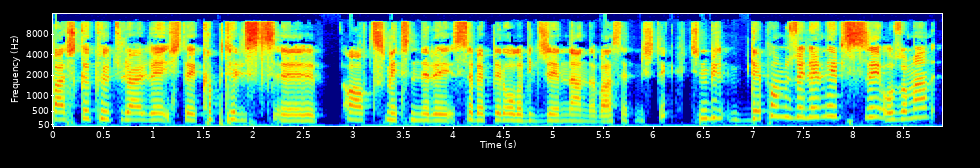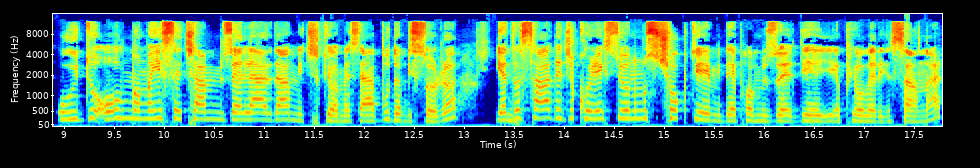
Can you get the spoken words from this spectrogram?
başka kültürel ve işte kapitalist e, alt metinleri, sebepleri olabileceğinden de bahsetmiştik. Şimdi depo müzelerin hepsi o zaman uydu olmamayı seçen müzelerden mi çıkıyor mesela? Bu da bir soru. Ya da sadece koleksiyonumuz çok diye mi depo müze diye yapıyorlar insanlar?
